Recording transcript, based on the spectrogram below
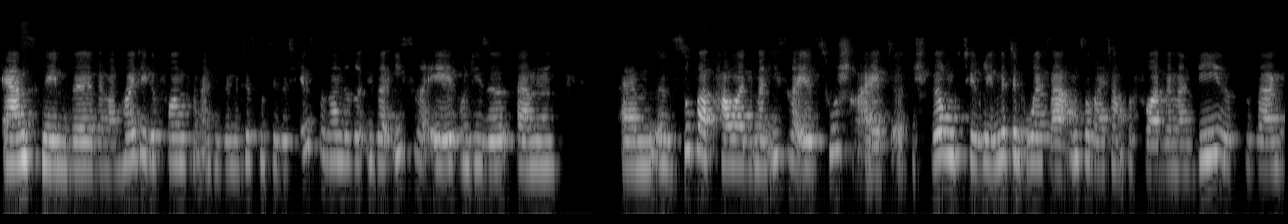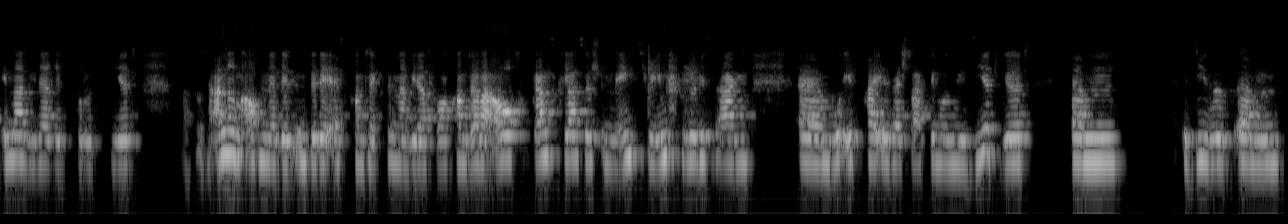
ernst nehmen will, wenn man heutige Formen von Antisemitismus, die sich insbesondere über Israel und diese ähm, ähm, Superpower, die man Israel zuschreibt, äh, Verschwörungstheorien mit den USA und so weiter und so fort, wenn man die sozusagen immer wieder reproduziert, was unter anderem auch in der, im BDS-Kontext immer wieder vorkommt, aber auch ganz klassisch im Mainstream, würde ich sagen, ähm, wo Israel sehr stark dämonisiert wird, ähm, dieses, ähm,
